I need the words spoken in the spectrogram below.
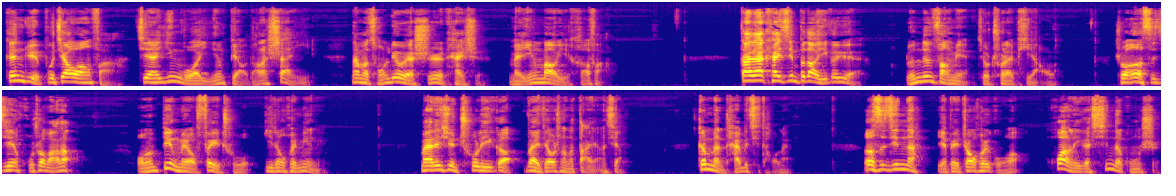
根据不交往法，既然英国已经表达了善意，那么从六月十日开始，美英贸易合法了。大家开心不到一个月，伦敦方面就出来辟谣了，说厄斯金胡说八道。我们并没有废除议政会命令，麦迪逊出了一个外交上的大洋相，根本抬不起头来。厄斯金呢也被召回国，换了一个新的公使，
